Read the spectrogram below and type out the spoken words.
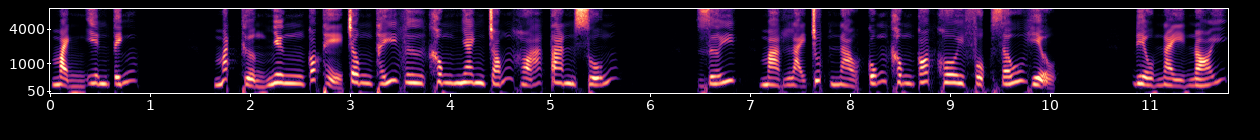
mảnh yên tĩnh. Mắt thường nhưng có thể trông thấy hư không nhanh chóng hóa tan xuống. Dưới mà lại chút nào cũng không có khôi phục dấu hiệu. Điều này nói.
